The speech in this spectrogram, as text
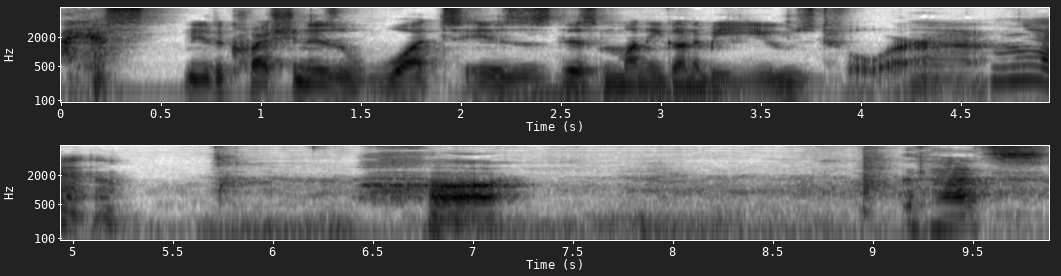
I guess maybe the question is, what is this money going to be used for? Mm. Yeah. Huh. That's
